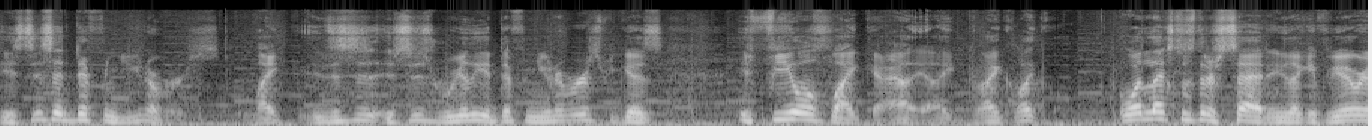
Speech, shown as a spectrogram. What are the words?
Is this a different universe? Like, is this is this really a different universe? Because it feels like uh, like like like what Lex Luthor said. And like, if you ever,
